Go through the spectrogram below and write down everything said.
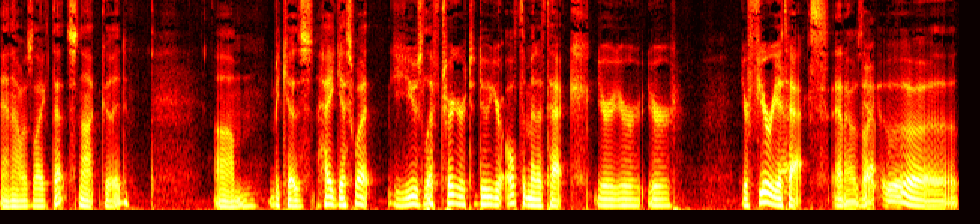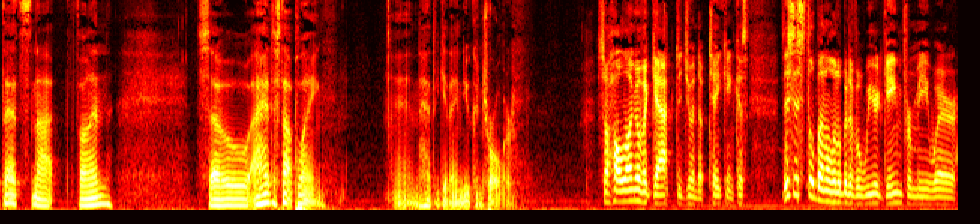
And I was like, "That's not good," um, because hey, guess what? You use left trigger to do your ultimate attack, your your your your fury Yeah. attacks, and I was Yeah. like, "Ugh, that's not fun." So I had to stop playing and had to get a new controller. So how long of a gap did you end up taking? Because this has still been a little bit of a weird game for me where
